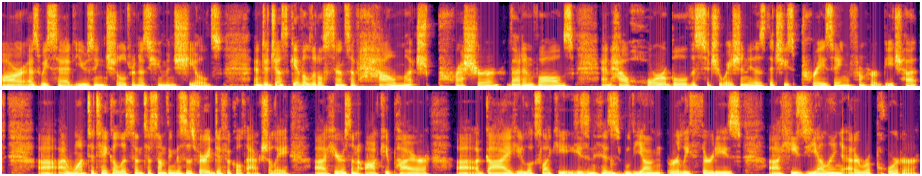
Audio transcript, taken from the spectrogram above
are, as we said, using children as human shields. And to just give a little sense of how much pressure that involves and how horrible the situation is that she's praising from her beach hut, uh, I want to take a listen to something. This is very difficult, actually. Uh, here's an occupier, uh, a guy, he looks like he, he's in his young, early 30s. Uh, he's yelling at a reporter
